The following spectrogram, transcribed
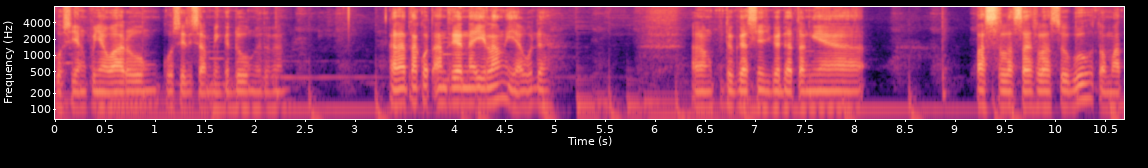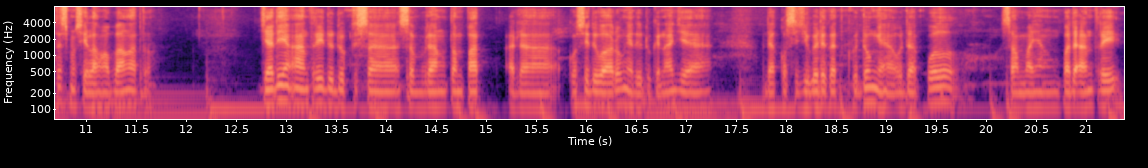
Kursi yang punya warung kursi di samping gedung gitu kan karena takut antriannya hilang ya udah. Orang petugasnya juga datangnya pas selesai sholat subuh otomatis masih lama banget tuh. Jadi yang antri duduk di seberang tempat ada kursi di warung ya dudukin aja. Ada kursi juga dekat gedung ya udah full sama yang pada antri.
